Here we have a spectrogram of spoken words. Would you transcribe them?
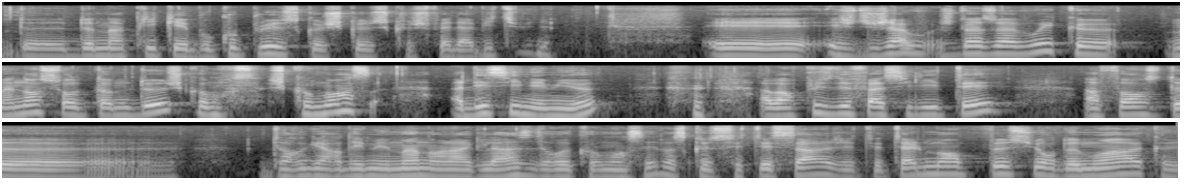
de, m'impliquer beaucoup plus que, ce que je fais d'habitude. Et, je, dois avouer que maintenant sur le tome 2, je commence, je commence à dessiner mieux, avoir plus de facilité à force de de regarder mes mains dans la glace, de recommencer, parce que c'était ça, j'étais tellement peu sûr de moi que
